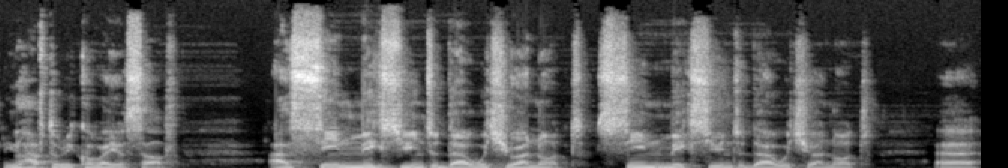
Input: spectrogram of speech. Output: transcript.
You have to recover yourself. As sin makes you into that which you are not, sin makes you into that which you are not, uh,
